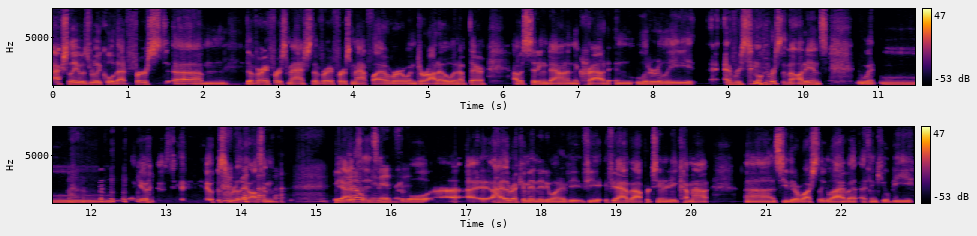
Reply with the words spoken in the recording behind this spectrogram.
actually, it was really cool that first um, the very first match, the very first map flyover when Dorado went up there. I was sitting down in the crowd, and literally every single person in the audience went ooh. like it was. It was really awesome. But yeah, You know, it's, it's I mean, it's- incredible. Uh, I highly recommend anyone if you if you if you have the opportunity, come out, uh, see the Overwatch League live. I, I think you'll be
